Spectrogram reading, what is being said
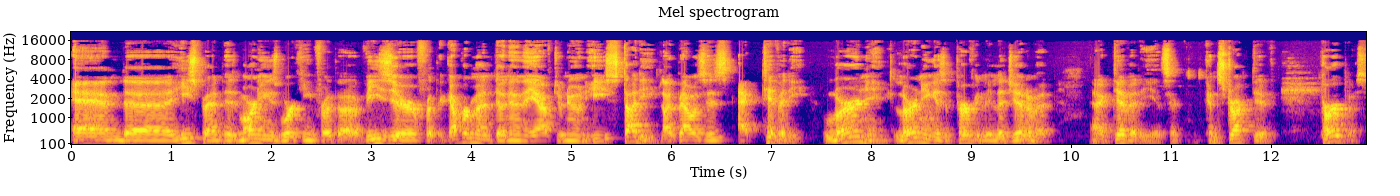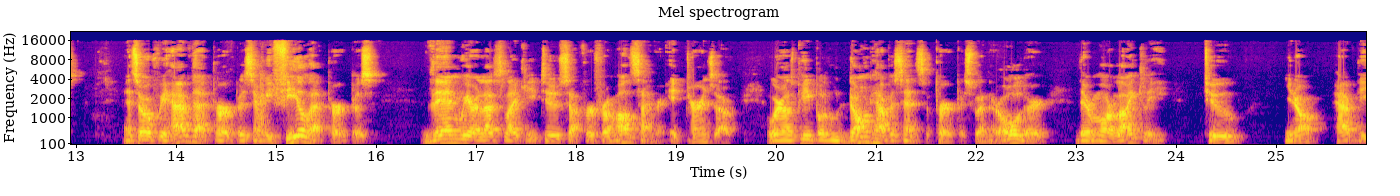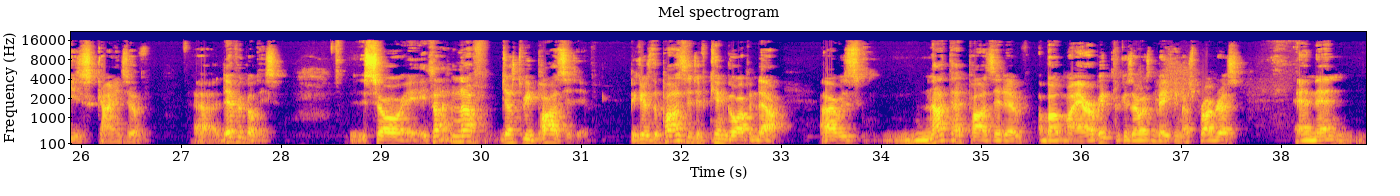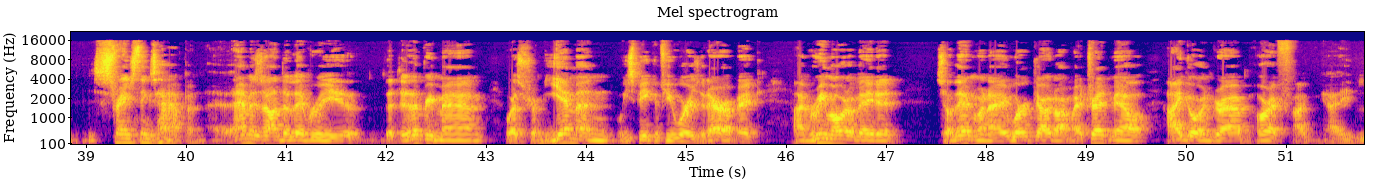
And uh, he spent his mornings working for the vizier, for the government, and in the afternoon he studied. Like that was his activity. Learning. Learning is a perfectly legitimate activity, it's a constructive purpose. And so if we have that purpose and we feel that purpose, then we are less likely to suffer from Alzheimer, it turns out. Whereas people who don't have a sense of purpose when they're older, they're more likely to, you know, have these kinds of uh, difficulties. So it's not enough just to be positive because the positive can go up and down. I was not that positive about my Arabic because I wasn't making much progress. And then strange things happen. Amazon delivery, the delivery man was from Yemen. We speak a few words in Arabic. I'm remotivated. So then when I work out on my treadmill, I go and grab, or if I, I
